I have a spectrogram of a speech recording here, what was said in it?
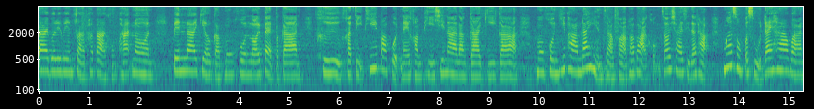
ลายบริเวณฝาพระบาทของพระนอน เป็นลายเกี่ยวกับมงคลร้อยแปดประการ คือคติที่ปรากฏในคัมภีร์ชินาลังกากีกา มงคลที่พราหมณ์ได้เห็นจากฝาพระบาทของเจ้าชายสิทธัตถะเมื่อทรงประสูติได้ห้าวัน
